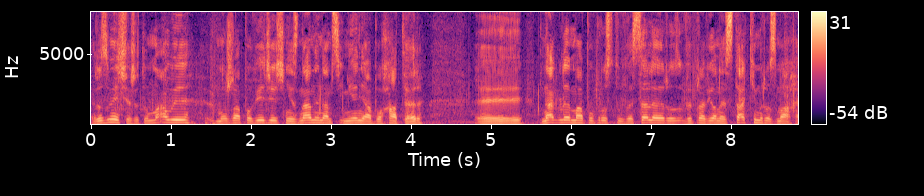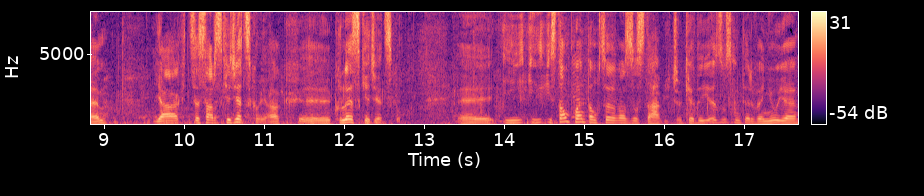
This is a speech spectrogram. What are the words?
Rozumiecie, że tu mały, można powiedzieć, nieznany nam z imienia bohater nagle ma po prostu wesele wyprawione z takim rozmachem, jak cesarskie dziecko, jak yy, królewskie dziecko. Yy, I, i, I z tą puentą chcę Was zostawić, że kiedy Jezus interweniuje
